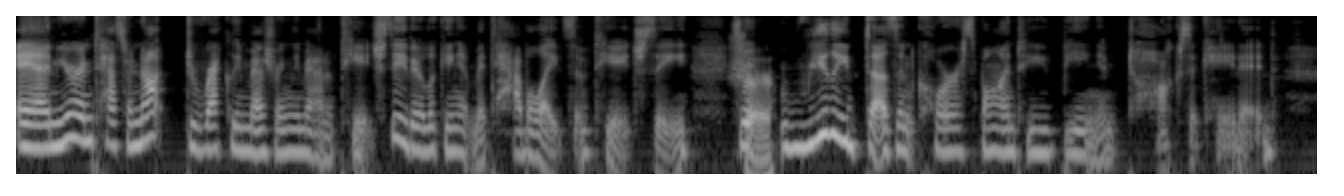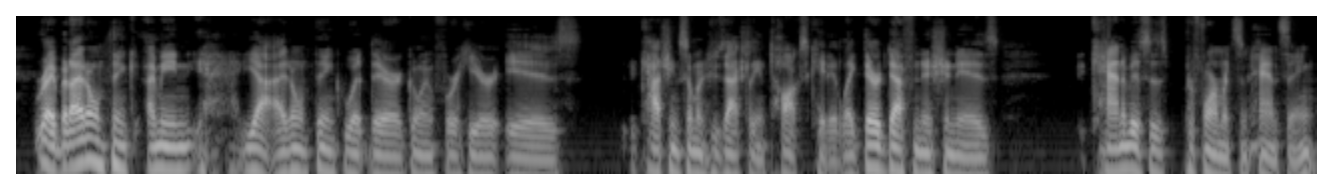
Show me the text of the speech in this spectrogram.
And urine tests are not directly measuring the amount of THC. They're looking at metabolites of THC. So Sure. it really doesn't correspond to you being intoxicated. Right, but I don't think, I mean, yeah, I don't think what they're going for here is catching someone who's actually intoxicated. Like their definition is cannabis is performance enhancing,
